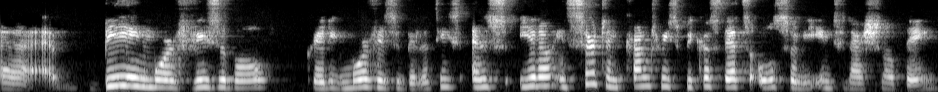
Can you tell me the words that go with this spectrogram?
uh, being more visible, creating more visibilities, and you know, in certain countries, because that's also the international thing.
